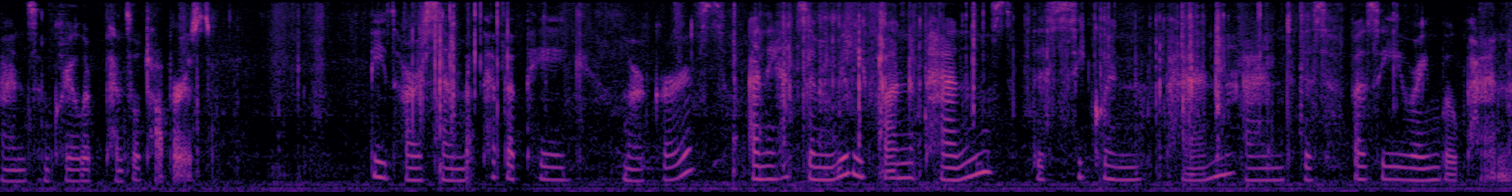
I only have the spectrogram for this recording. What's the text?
and some Crayola pencil toppers. These are some Peppa Pig markers. And they had some really fun pens. This sequin pen and this fuzzy rainbow pen.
